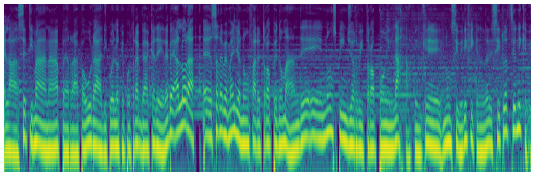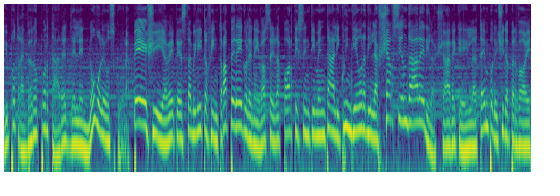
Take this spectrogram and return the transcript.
la settimana per paura di quello che potrebbe accadere, beh allora eh, sarebbe meglio non fare troppe domande e non spingervi troppo in là affinché non si verifichino delle situazioni che vi potrebbero portare delle nuvole oscure. Pesci, avete stabilito fin troppe regole nei vostri rapporti sentimentali, quindi è ora di lasciarsi andare, di lasciare che il tempo decida per voi.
